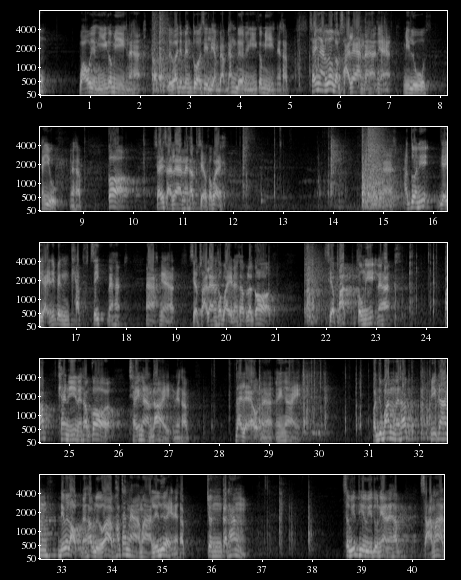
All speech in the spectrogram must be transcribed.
เว้าอย่างนี้ก็มีนะฮะหรือว่าจะเป็นตัวสี่เหลี่ยมแบบดั้งเดิมอย่างนี้ก็มีนะครับ ใช้งานร่วมกับสายแลนนะฮะเนี่ยมีรูให้อยู่นะครับ ก็ใช้สายแลนนะครับ เสียบเข้าไปอ่าเอาตัวนี้ใหญ่ ๆ นี่เป็นแคปซิกนะฮะอ่าเนี่ยเสียบสายแลนเข้าไปนะครับ แล้วก็ เสียบปลั๊กตรงนี้นะฮะปั๊บแค่นี้นะครับก็ใช้งานได้นะครับ ได้แล้วนะฮะง่ายๆ ปัจจุบันนะครับมีการ develop นะครับหรือว่าพัฒนามาเรื่อยๆนะครับ จนกระทั่งสวิตช์ PoE ตัวนี้นะครับ สามารถ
